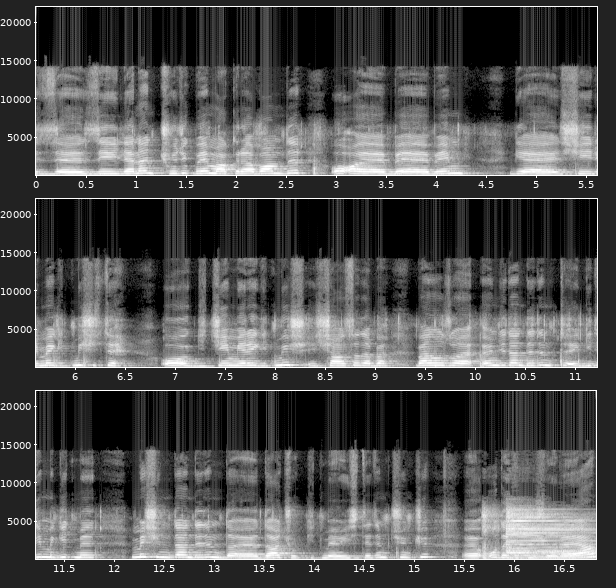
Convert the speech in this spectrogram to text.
ze- zehirlenen çocuk benim akrabamdır. O e, be- benim e, şehrime gitmiş işte. O gideceğim yere gitmiş. Şansa da ben, ben o zaman önceden dedim gideyim mi gitme mi şimdiden dedim da, daha çok gitmeyi istedim. Çünkü e, o da gitmiş oraya.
